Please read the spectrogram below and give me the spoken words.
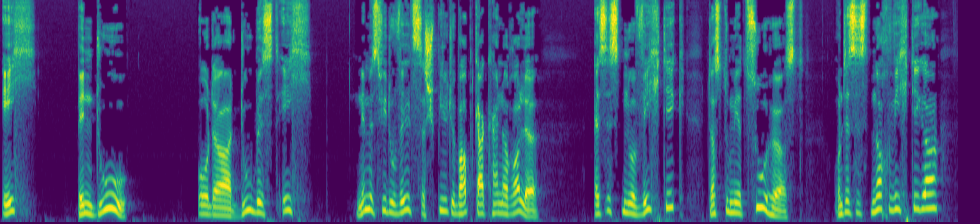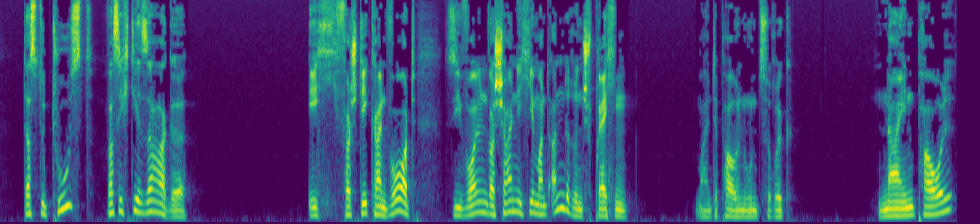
Ich bin du oder du bist ich. Nimm es wie du willst, das spielt überhaupt gar keine Rolle. Es ist nur wichtig, dass du mir zuhörst, und es ist noch wichtiger, dass du tust, was ich dir sage. Ich verstehe kein Wort, Sie wollen wahrscheinlich jemand anderen sprechen, meinte Paul nun zurück. Nein, Paul,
